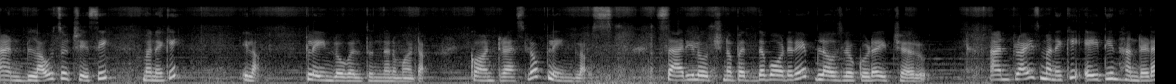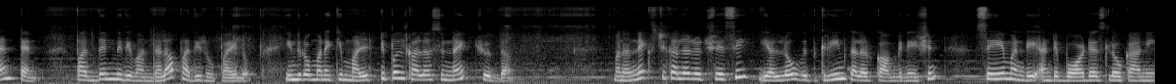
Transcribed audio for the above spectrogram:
and blouse వచ్చేసి మనకి ఇలా ప్లెయిన్లో వెళ్తుందనమాట కాంట్రాస్ట్లో ప్లెయిన్ బ్లౌజ్ శారీలో వచ్చిన పెద్ద బార్డరే బ్లౌజ్లో కూడా ఇచ్చారు. అండ్ ప్రైస్ మనకి ఎయిటీన్ హండ్రెడ్ అండ్ టెన్ పద్దెనిమిది వందల పది రూపాయలు. ఇందులో మనకి మల్టిపుల్ కలర్స్ ఉన్నాయి. చూద్దాం. మన నెక్స్ట్ కలర్ వచ్చేసి yellow with green colour combination same అండి. అంటే బార్డర్స్లో కానీ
